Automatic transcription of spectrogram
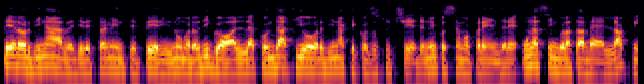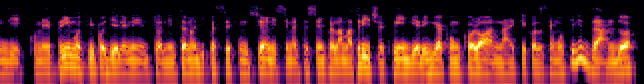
per ordinarle direttamente per il numero di gol, con dati ordina che cosa succede? Noi possiamo prendere una singola tabella, quindi come primo tipo di elemento all'interno di queste funzioni si mette sempre la matrice, quindi riga con colonna e che cosa stiamo utilizzando.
